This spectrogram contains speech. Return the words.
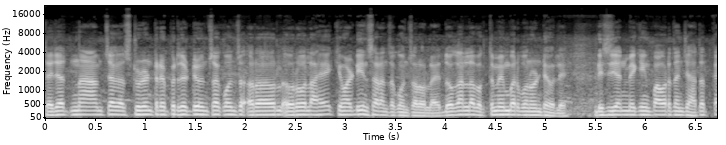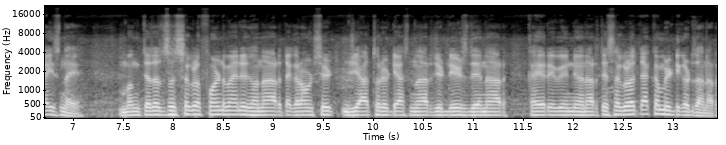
त्याच्यात ना आमच्या स्टुडंट रिप्रेझेंटेटिव्हचा कोणचा रोल रोल आहे किंवा डीन सरांचा कोणचा रोल आहे? दोघांना फक्त मेंबर बनवून ठेवले. डिसिजन मेकिंग पॉवर त्यांच्या हातात काहीच नाही. मग त्याचं जसं सगळं फंड मॅनेज होणार त्या ग्राउंड शीट जी अथॉरिटी असणार जे डेट्स देणार काही रेव्हेन्यू येणार ते सगळं त्या कमिटीकडे जाणार.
